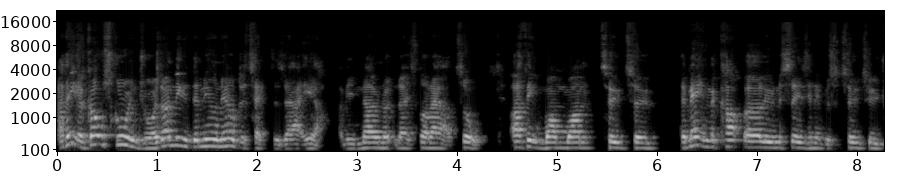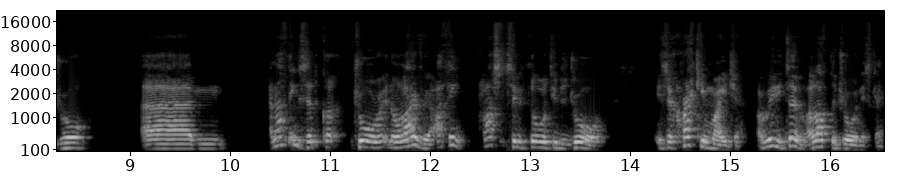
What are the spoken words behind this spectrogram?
I think a goal scoring draw. I don't think the nil nil detector's out here. I mean, no, no, no, it's not out at all. I think 1 1, 2 2. They met in the cup earlier in the season. It was a 2 2 draw. Um, and I think it's got draw written all over it. I think plus 230 to draw is a cracking wager. I really do. I love the draw in this game.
